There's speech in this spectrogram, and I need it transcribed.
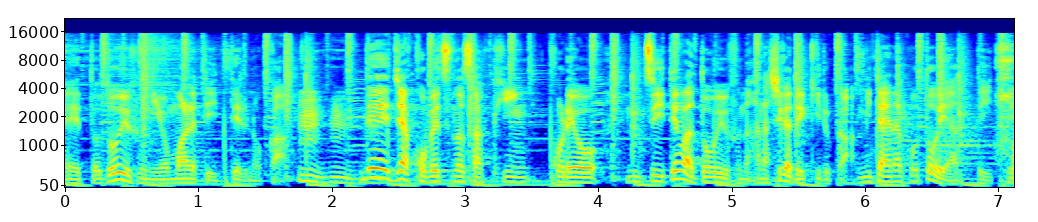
えー、とどういうふうに読まれていってるのか、でじゃあ個別の作品これをについてはどういうふうな話ができるかみたいなことをやっていて。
